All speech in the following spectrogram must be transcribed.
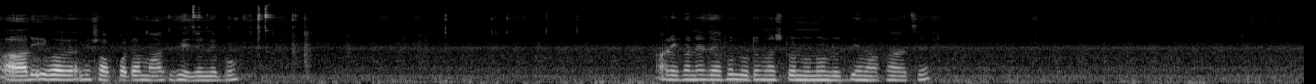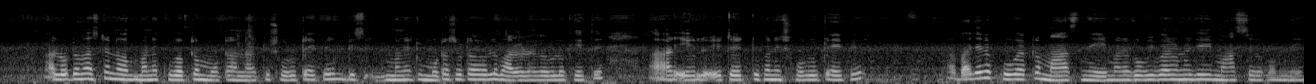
আর এইভাবে আমি সব কটা মাছ ভেজে নেব। আর এখানে দেখো লোটে মাছটা নুন, হলুদ দিয়ে মাখা আছে। আর লোটে মাছটা না মানে খুব একটা মোটা না, একটু সরু টাইপের, বেশি মানে একটু মোটা সোটা হলে ভালো লাগে ওগুলো খেতে। আর এগুলো, এটা একটুখানি সরু টাইপের। আর বাজারে খুব একটা মাছ নেই মানে রবিবার অনুযায়ী মাছ সেরকম নেই।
